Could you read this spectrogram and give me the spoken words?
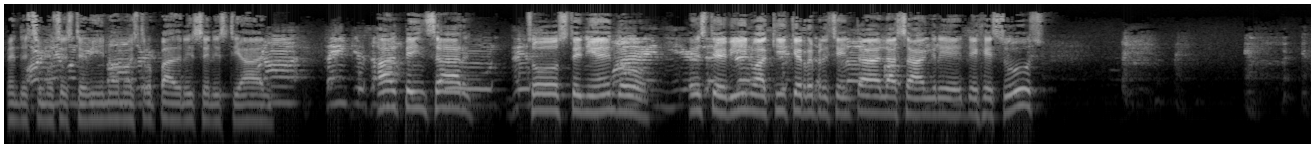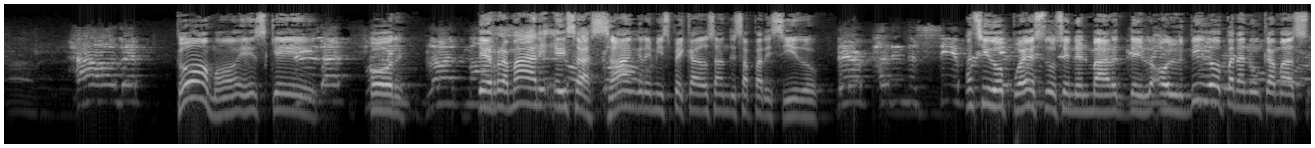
bendecimos este vino a nuestro Padre Celestial. Al pensar, sosteniendo este vino aquí que representa la sangre de Jesús, ¿cómo es que por derramar esa sangre mis pecados han desaparecido? Han sido puestos en el mar del olvido para nunca más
